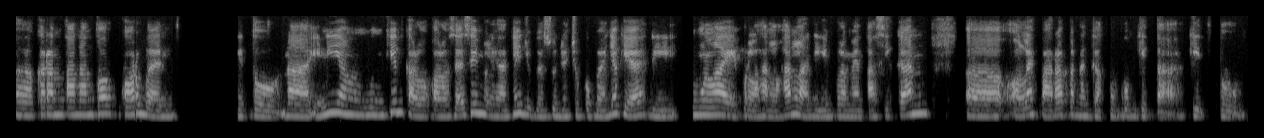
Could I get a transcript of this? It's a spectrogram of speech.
uh, kerentanan korban gitu. Nah ini yang mungkin kalau kalau saya sih melihatnya juga sudah cukup banyak ya dimulai perlahan-lahan lah diimplementasikan uh, oleh para penegak hukum kita gitu.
